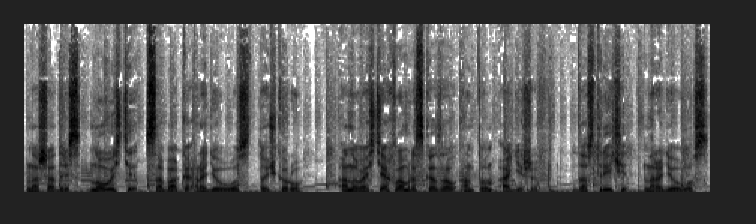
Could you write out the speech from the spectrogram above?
Наш адрес новости – собакарадиовоз.ру. О новостях вам рассказал Антон Агишев. До встречи на Радио ВОЗ.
